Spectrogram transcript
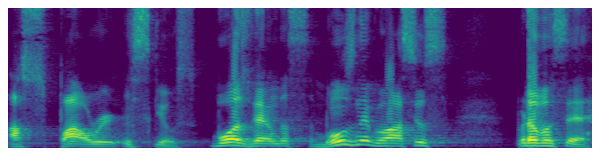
as power skills. Boas vendas, bons negócios para você.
